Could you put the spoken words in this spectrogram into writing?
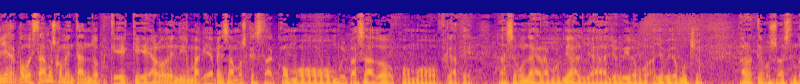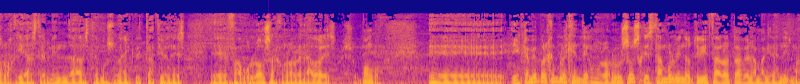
Oye, Jacobo, estábamos comentando que, que algo de Enigma que ya pensamos que está como muy pasado, como, fíjate, la Segunda Guerra Mundial ya ha llovido, ha llovido mucho. Ahora tenemos unas tecnologías tremendas, tenemos unas encriptaciones eh, fabulosas con ordenadores, supongo. Eh, y en cambio, por ejemplo, hay gente como los rusos que están volviendo a utilizar otra vez la máquina Enigma.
